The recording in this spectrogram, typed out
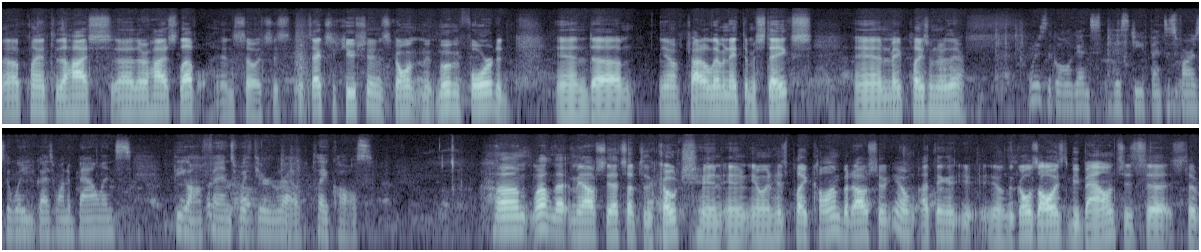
uh, playing to the highest uh, their highest level. And so it's just it's execution. It's going moving forward, and, and um, you know try to eliminate the mistakes and make plays when they're there. What is the goal against this defense as far as the way you guys want to balance the offense with your uh, play calls? Um, well, that, I mean, obviously that's up to the coach and, and you know in his play calling. But also, you know, I think you know the goal is always to be balanced. It's, uh, it's to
